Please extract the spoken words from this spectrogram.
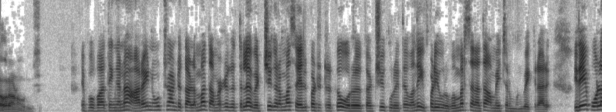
தவறான ஒரு விஷயம். இப்போ பார்த்தீங்கன்னா அரை நூற்றாண்டு காலமாக தமிழகத்தில் வெற்றிகரமாக செயல்பட்டுட்டு இருக்க ஒரு கட்சி குறித்து வந்து இப்படி ஒரு விமர்சனத்தை அமைச்சர் முன்வைக்கிறாரு. இதே போல்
